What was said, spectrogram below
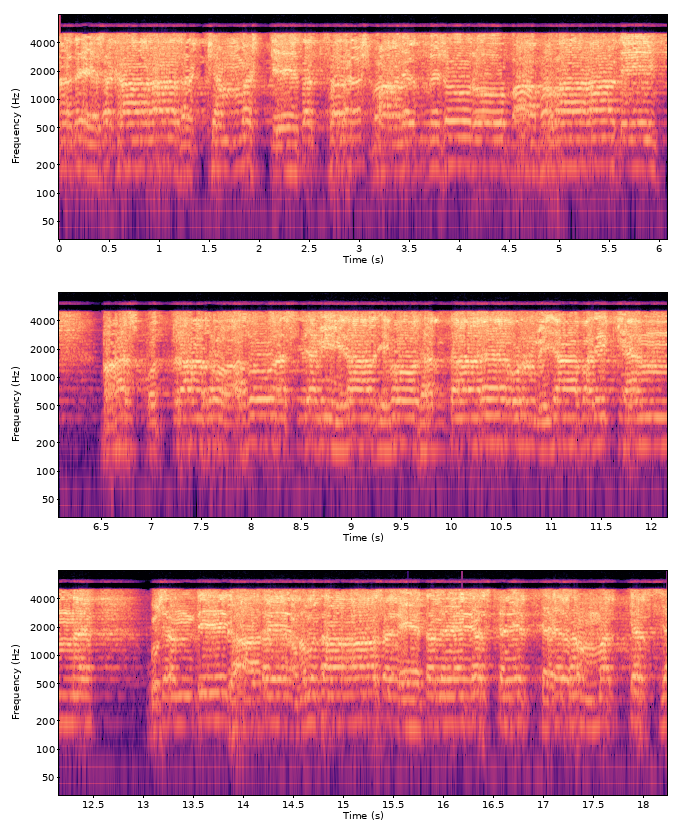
न ते सखाः सख्यम् वश्चे तत्सलक्ष्मायद्विशोरोपा भवाति। महस्पुत्रासो असोरस्य वीराधिवो धत्तार उर्मिजा परीक्षन् कुशन्ति घाते अमृतासनेतलेकस्य नित्यजसम्मत्यस्य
